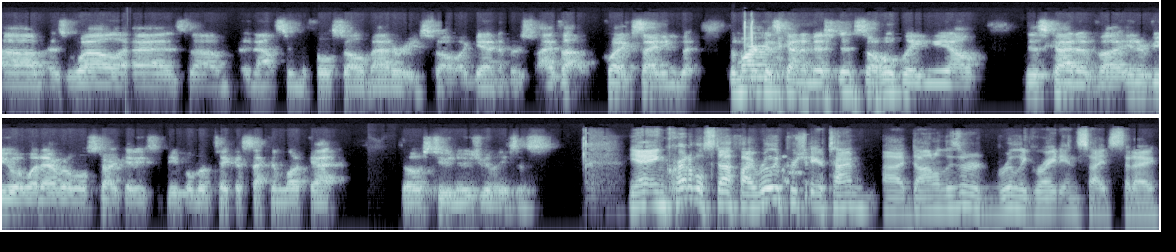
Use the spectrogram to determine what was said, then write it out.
um, as well as um, announcing the full cell battery. So again, it was I thought quite exciting, but the markets kind of missed it. So hopefully, you know, this kind of uh, interview or whatever will start getting some people to take a second look at those two news releases. Yeah, incredible stuff. I really appreciate your time, uh, Donald. These are really great insights today.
